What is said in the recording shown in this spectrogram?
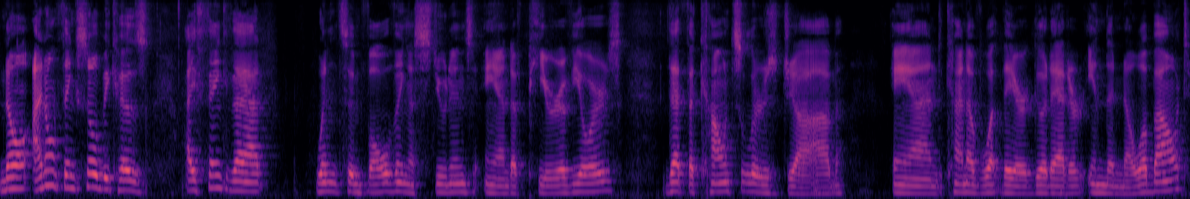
No, I don't think so because I think that when it's involving a student and a peer of yours, that the counselor's job and kind of what they are good at or in the know about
